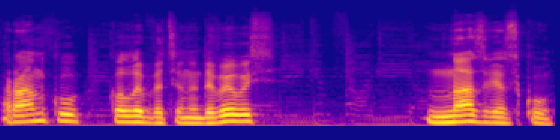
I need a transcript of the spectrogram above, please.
ранку, коли б ви це не дивились. На зв'язку.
